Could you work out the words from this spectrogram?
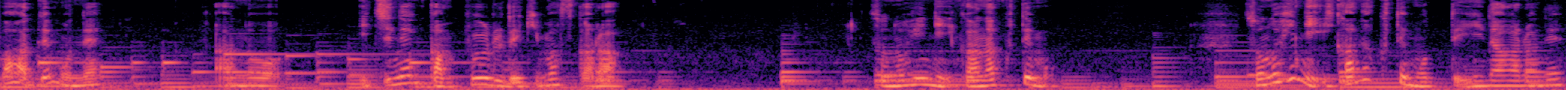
まあでもねあの1年間プールできますからその日に行かなくても。その日に行かなくてもって言いながらね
